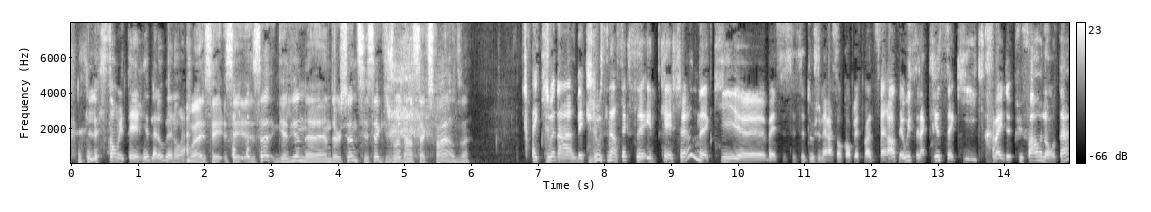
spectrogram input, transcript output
Le son est terrible. Allô, Benoît? Ouais, c'est, c'est ça. Gillian euh, Anderson, c'est ça qui joue dans Sex Files, hein? qui joue dans ben, qui joue aussi dans Sex Education qui euh, ben c'est deux générations complètement différentes. Mais oui c'est l'actrice qui, qui travaille depuis fort longtemps.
